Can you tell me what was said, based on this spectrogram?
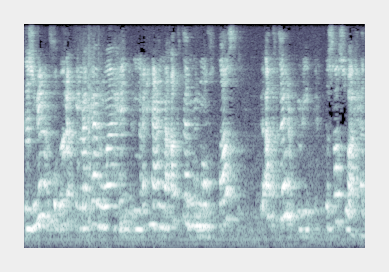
تجميع الخبراء في مكان واحد إنه إحنا عندنا أكثر من مختص باكثر من اختصاص واحد.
